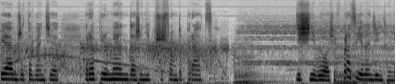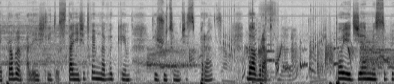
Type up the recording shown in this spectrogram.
Wiem, że to będzie reprymenda, że nie przyszłam do pracy. Dziś nie było się w pracy, jeden dzień to nie problem, ale jeśli to stanie się twoim nawykiem, wyrzucą cię z pracy. Dobra. Pojedziemy sobie.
